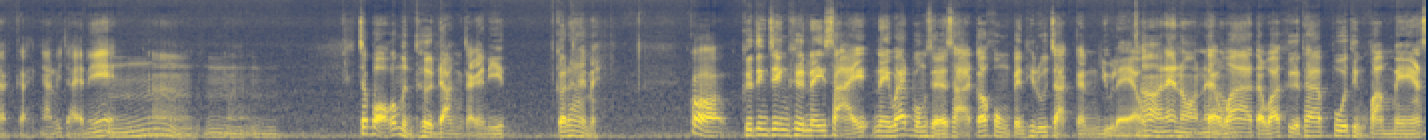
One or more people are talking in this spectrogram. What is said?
จากงานวิจัยอันนี้อืมอ่าอืมอืมจะบอกว่าเหมือนเธอดังจากอันนี้ก็ได้ไหมก็คือจริง ๆ คือในสายในแวดวงเศรษฐศาสตร์ก็คงเป็นที่รู้จักกันอยู่แล้วอ่าแน่นอนน่นอน แต่ว่าแต่ว่าคือถ้าพูดถึงความแมส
